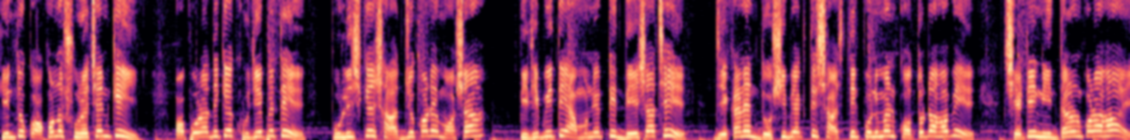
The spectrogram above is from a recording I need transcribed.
কিন্তু কখনো শুনেছেন কি, অপরাধীকে খুঁজে পেতে পুলিশকে সাহায্য করে মশা? পৃথিবীতে এমন একটি দেশ আছে যেখানে দোষী ব্যক্তির শাস্তির পরিমাণ কতটা হবে, সেটি নির্ধারণ করা হয়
